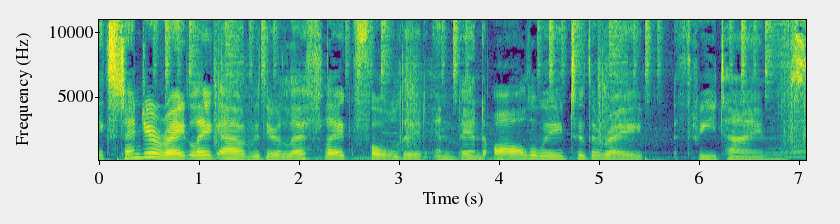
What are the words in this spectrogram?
Extend your right leg out with your left leg folded and bend all the way to the right three times.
